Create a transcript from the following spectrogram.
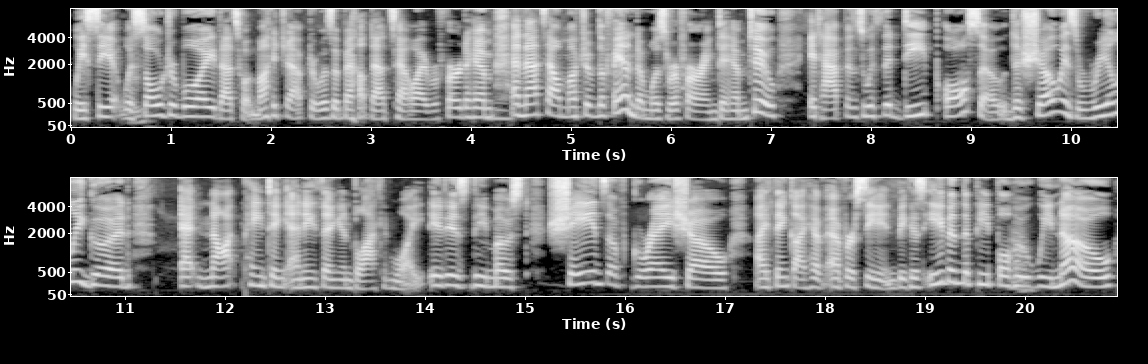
we see it with mm-hmm. Soldier Boy. That's what my chapter was about. That's how I refer to him. Mm-hmm. And that's how much of the fandom was referring to him too. It happens with the deep also. The show is really good at not painting anything in black and white. It is the most shades of gray show I think I have ever seen because even the people who we know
